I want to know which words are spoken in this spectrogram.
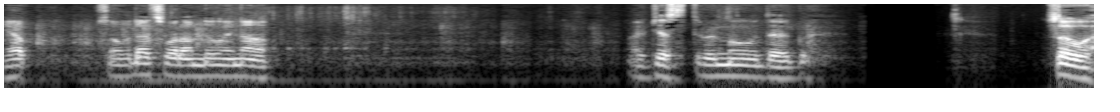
Yep. So that's what I'm doing now. I just removed the so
